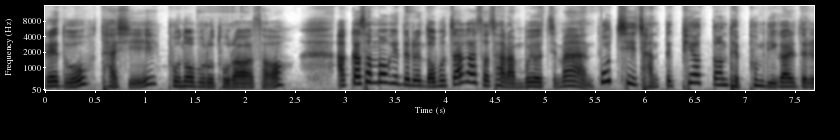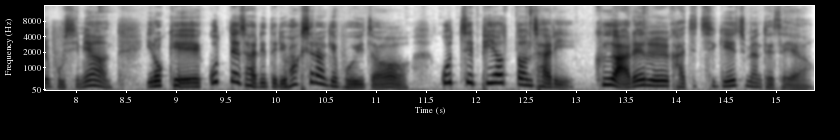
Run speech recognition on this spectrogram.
그래도 다시 본업으로 돌아와서 아까 삽목이들은 너무 작아서 잘 안 보였지만 꽃이 잔뜩 피었던 대품 리갈들을 보시면 이렇게 꽃대 자리들이 확실하게 보이죠. 꽃이 피었던 자리, 그 아래를 가지치기 해주면 되세요.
